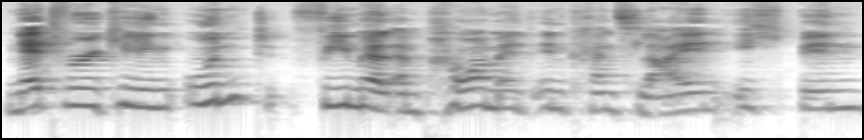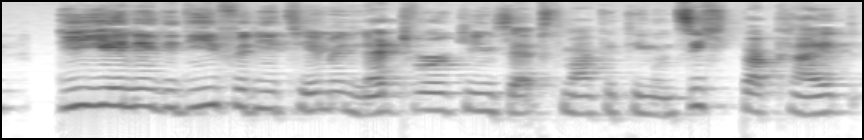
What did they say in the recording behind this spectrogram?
Networking und Female Empowerment in Kanzleien. Ich bin diejenige, die für die Themen Networking, Selbstmarketing und Sichtbarkeit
